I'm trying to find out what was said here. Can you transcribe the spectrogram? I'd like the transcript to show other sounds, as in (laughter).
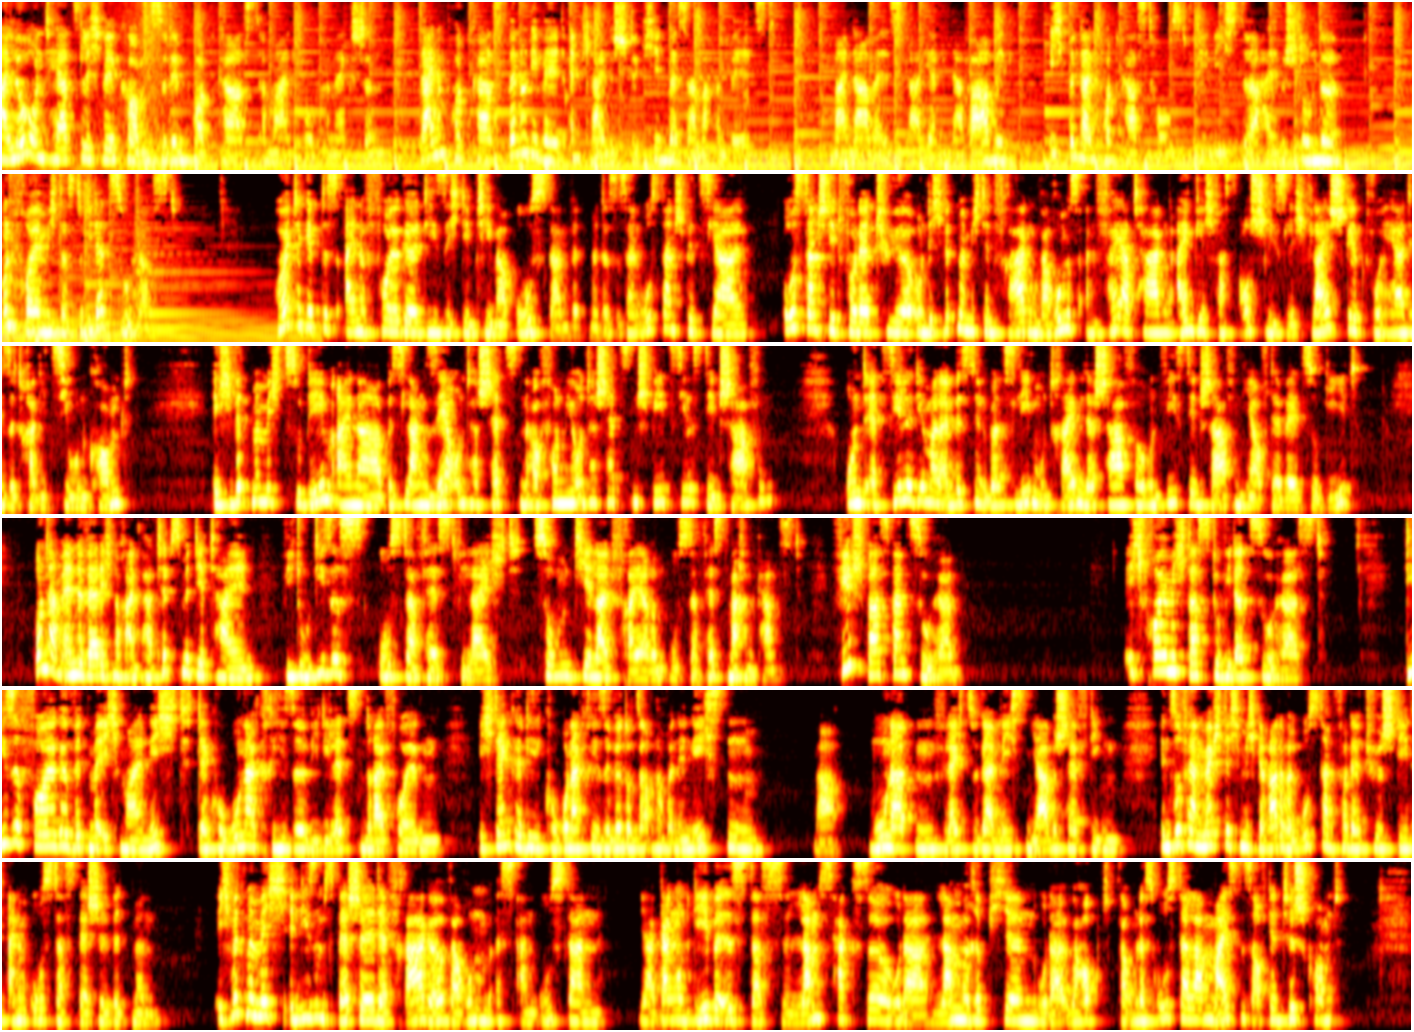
Hallo und herzlich willkommen zu dem Podcast A Mindful Connection, deinem Podcast, wenn du die Welt ein kleines Stückchen besser machen willst. Mein Name ist Aljanina Barwig. Ich bin dein Podcast-Host für die nächste halbe Stunde und freue mich, dass du wieder zuhörst. Heute gibt es eine Folge, die sich dem Thema Ostern widmet. Es ist ein Ostern-Spezial. Ostern steht vor der Tür und ich widme mich den Fragen, warum es an Feiertagen eigentlich fast ausschließlich Fleisch gibt, woher diese Tradition kommt ich widme mich zudem einer bislang sehr unterschätzten, auch von mir unterschätzten Spezies, den Schafen, und erzähle dir mal ein bisschen über das Leben und Treiben der Schafe und wie es den Schafen hier auf der Welt so geht. Und am Ende werde ich noch ein paar Tipps mit dir teilen, wie du dieses Osterfest vielleicht zum tierleidfreieren Osterfest machen kannst. Viel Spaß beim Zuhören. Ich freue mich, dass du wieder zuhörst. Diese Folge widme ich mal nicht der Corona-Krise wie die letzten drei Folgen. Ich denke, die Corona-Krise wird uns auch noch in den nächsten ja, Monaten, vielleicht sogar im nächsten Jahr beschäftigen. Insofern möchte ich mich gerade, weil Ostern vor der Tür steht, einem Osterspecial widmen. Ich widme mich in diesem Special der Frage, warum es an Ostern ja gang und gäbe ist, dass Lammshaxe oder Lammrippchen oder überhaupt, warum das Osterlamm meistens auf den Tisch kommt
